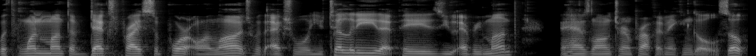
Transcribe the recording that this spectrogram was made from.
with one month of DEX price support on launch with actual utility that pays you every month and has long-term profit making goals. So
